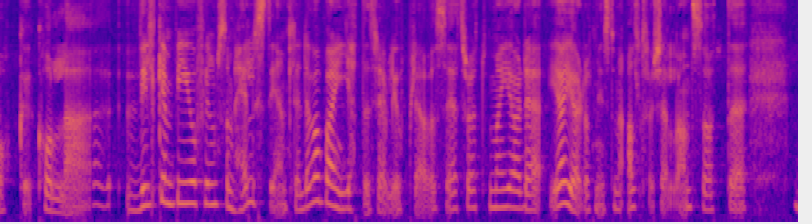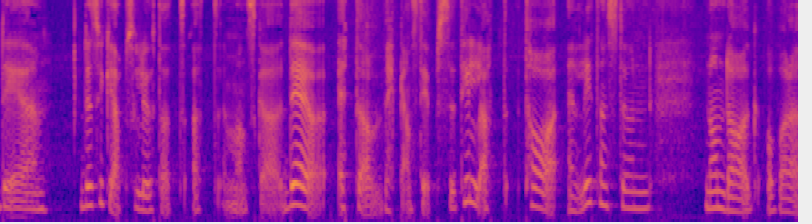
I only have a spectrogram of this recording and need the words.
och kolla vilken biofilm som helst egentligen. Det var bara en jättetrevlig upplevelse. Jag tror att man gör det, jag gör det åtminstone allt för sällan. Så att eh, det, det tycker jag absolut att, att man ska, det är ett av veckans tips. Se till att ta en liten stund någon dag och bara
